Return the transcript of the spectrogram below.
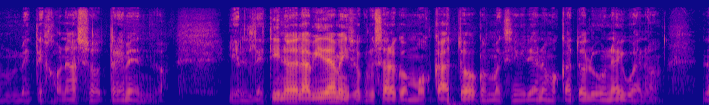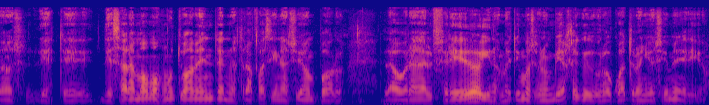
un metejonazo tremendo. Y el destino de la vida me hizo cruzar con Moscato, con Maximiliano Moscato Luna, y bueno, nos este, desarmamos mutuamente en nuestra fascinación por la obra de Alfredo y nos metimos en un viaje que duró cuatro años y medio.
